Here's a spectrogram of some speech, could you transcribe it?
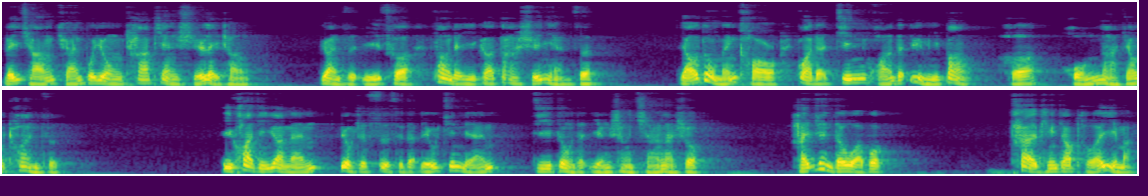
围墙全部用插片石垒成。院子一侧放着一个大石碾子，窑洞门口挂着金黄的玉米棒和红辣椒串子。一跨进院门，六十四岁的刘金莲激动地迎上前来说：“还认得我不？太平家婆姨嘛。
